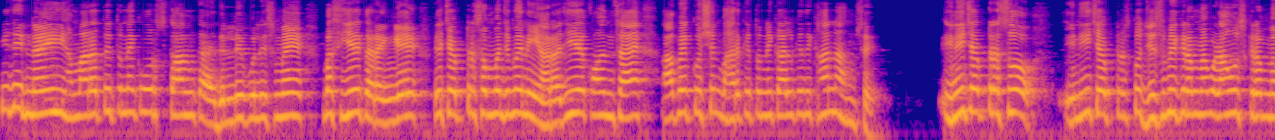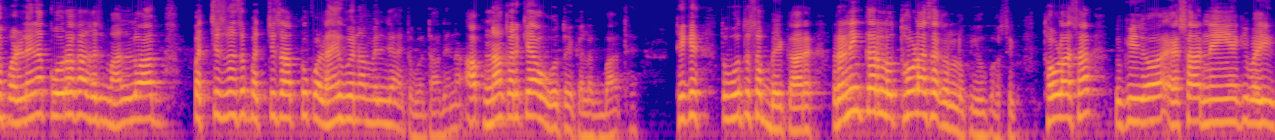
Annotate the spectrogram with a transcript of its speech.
कि जी नहीं, हमारा तो इतने कोर्स काम का है दिल्ली पुलिस में, बस ये करेंगे, ये चैप्टर समझ में नहीं आ रहा। जी, ये कौन सा है? आप एक क्वेश्चन बाहर के तो निकाल के दिखाना हमसे। इन्हीं चैप्टर्स को, इन्हीं चैप्टर्स को जिस भी क्रम में पढ़ाऊं उस क्रम में पढ़ लेना। कोरा कागज़ मान लो आप 25 में से 25 आपको पढ़ाए हुए ना मिल जाए तो बता देना। आप ना करके आओ, वो तो एक अलग बात है। ठीक है? तो वो तो सब बेकार है। रनिंग कर लो, थोड़ा सा कर लो पीयू कौशिक थोड़ा सा, क्योंकि ऐसा नहीं है कि भाई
